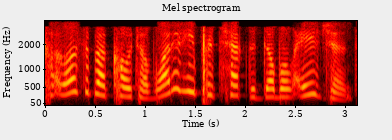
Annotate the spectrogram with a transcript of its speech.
tell us about Kotov. Why did he protect the double agent?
